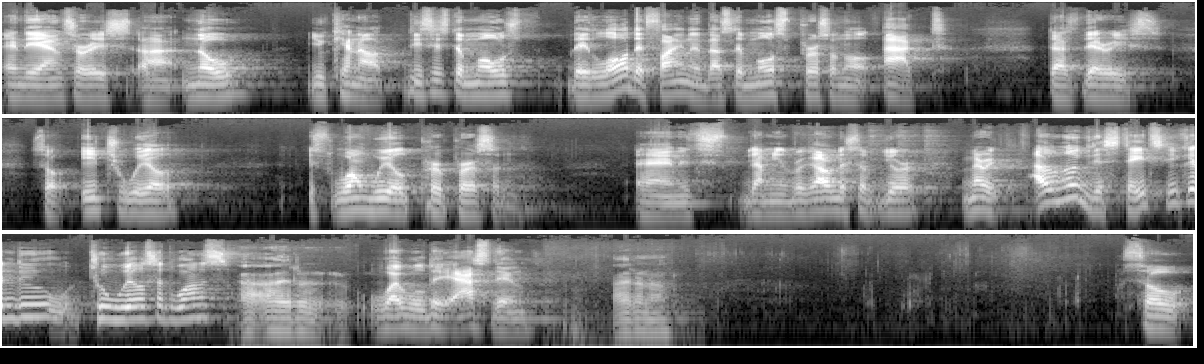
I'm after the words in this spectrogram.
and the answer is uh, no, you cannot. This is the most, the law defines it as the most personal act that there is. So each will is one will per person. And it's, I mean, regardless of your merit. I don't know if the states you can do two wills at once. I, I don't. Why will they ask them? I don't know. So,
